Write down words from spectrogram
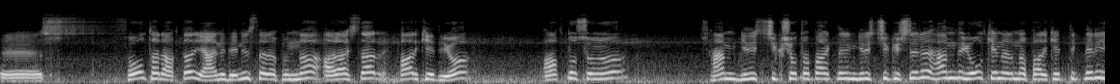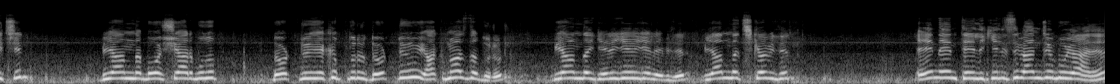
Ee, sol tarafta yani deniz tarafında araçlar park ediyor. Hafta sonu hem giriş çıkış otoparkların giriş çıkışları hem de yol kenarına park ettikleri için bir anda boş yer bulup dörtlüğü yakıp durur. Dörtlüğü yakmaz da durur. Bir anda geri geri gelebilir. Bir anda çıkabilir. En en tehlikelisi bence bu yani.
